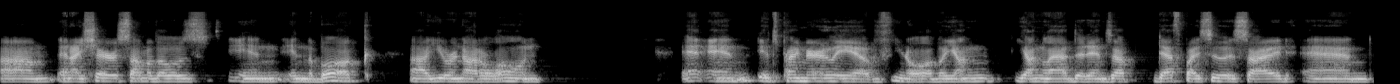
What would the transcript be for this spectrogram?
um, and I share some of those in in the book. Uh, you are not alone, and, and it's primarily of you know of a young young lad that ends up death by suicide, and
